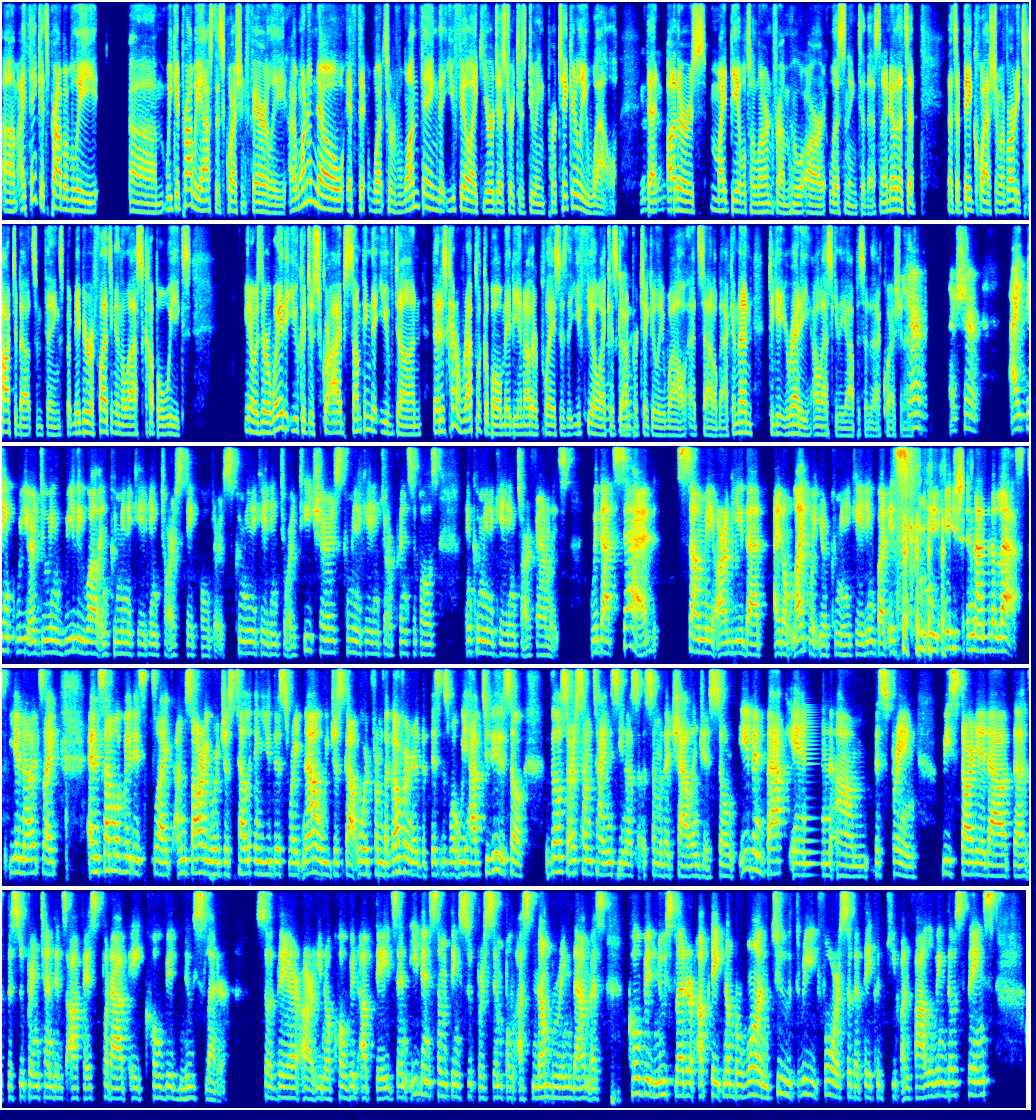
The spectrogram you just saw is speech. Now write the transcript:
um, I think it's probably um, we could probably ask this question fairly. I want to know if the, what sort of one thing that you feel like your district is doing particularly well that Mhm. others might be able to learn from who are listening to this. And I know that's a that's a big question. We've already talked about some things, but maybe reflecting in the last couple weeks, you know, is there a way that you could describe something that you've done that is kind of replicable maybe in other places that you feel like has gone Mhm. particularly well at Saddleback? And then to get you ready, I'll ask you the opposite of that question. Sure, I sure. I think we are doing really well in communicating to our stakeholders, communicating to our teachers, communicating to our principals, and communicating to our families. With that said, some may argue that I don't like what you're communicating, but it's communication nonetheless. You know, it's like, and some of it is like, I'm sorry, we're just telling you this right now. We just got word from the governor that this is what we have to do. So those are sometimes, you know, some of the challenges. So even back in um, the spring, we started out the, the superintendent's office put out a covid newsletter so there are you know covid updates and even something super simple as numbering them as covid newsletter update number one two three four so that they could keep on following those things.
